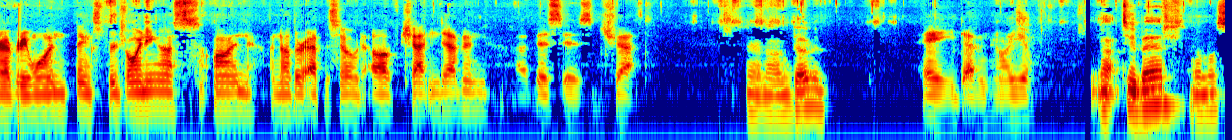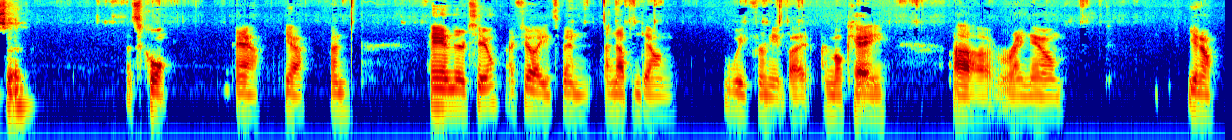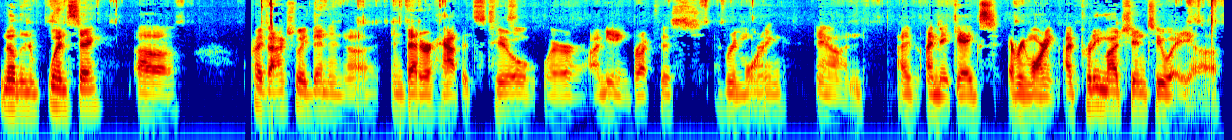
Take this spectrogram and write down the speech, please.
Everyone. Thanks for joining us on another episode of Chet and Devin. Uh, this is Chet. And I'm Devin. Hey, Devin, how are you? Not too bad, I must say. That's cool. Yeah, yeah. I'm hanging there too. I feel like it's been an up and down week for me, but I'm okay uh, right now. You know, another Wednesday. Uh, I've actually been in uh, in better habits too, where I'm eating breakfast every morning and I, I make eggs every morning. I'm pretty much into a. have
